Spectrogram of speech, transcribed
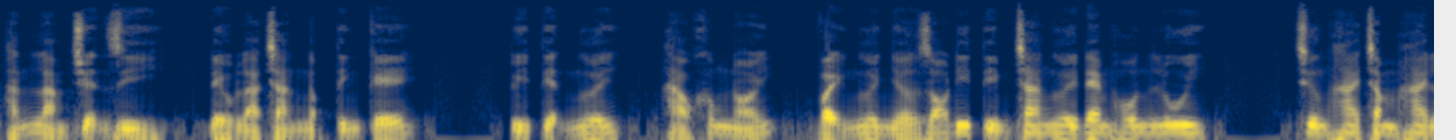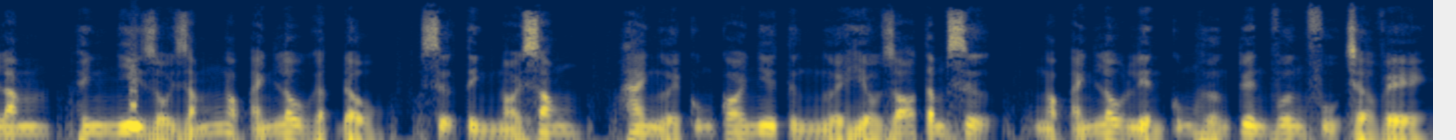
hắn làm chuyện gì, đều là tràn ngập tính kế. Tùy tiện ngươi, hảo không nói, vậy ngươi nhớ rõ đi tìm cha ngươi đem hôn lui. Chương 225, Hình Nhi rồi dám Ngọc Ánh Lâu gật đầu, sự tình nói xong, hai người cũng coi như từng người hiểu rõ tâm sự, Ngọc Ánh Lâu liền cũng hướng tuyên vương phủ trở về.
